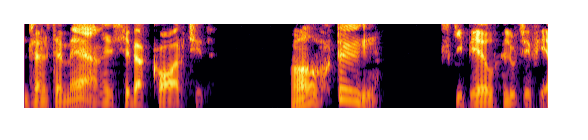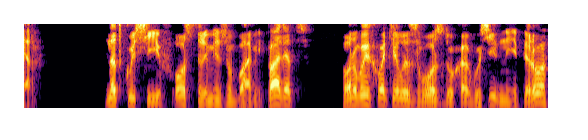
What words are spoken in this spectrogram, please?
джентльмен из себя корчит. Ах ты! Вскипел Люцифер. Надкусив острыми зубами палец, он выхватил из воздуха гусиное перо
